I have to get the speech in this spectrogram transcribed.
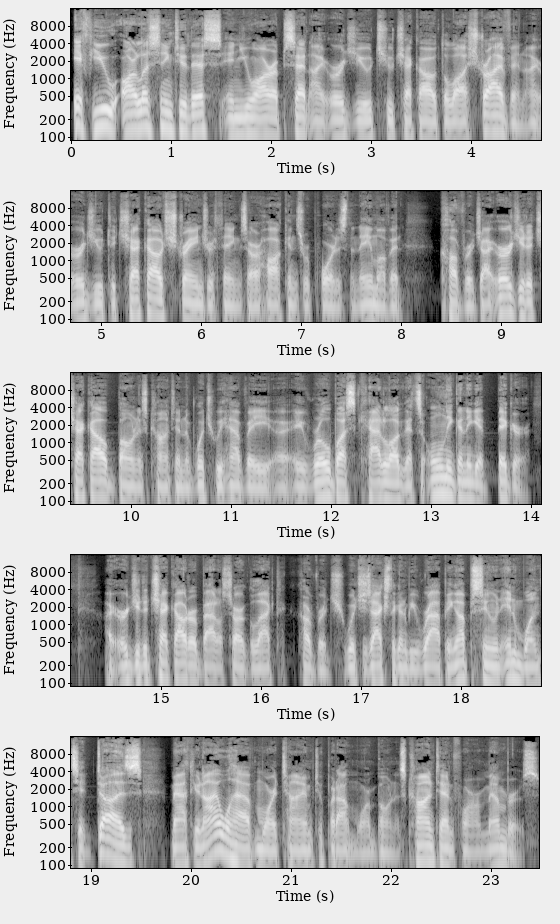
if you are listening to this and you are upset, I urge you to check out The Lost Drive In. I urge you to check out Stranger Things. Our Hawkins Report is the name of it coverage. I urge you to check out bonus content, of which we have a, a robust catalog that's only going to get bigger. I urge you to check out our Battlestar Galactica coverage, which is actually going to be wrapping up soon. And once it does, Matthew and I will have more time to put out more bonus content for our members.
